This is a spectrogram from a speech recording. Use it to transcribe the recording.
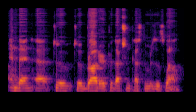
and then uh, to to broader production customers as well.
